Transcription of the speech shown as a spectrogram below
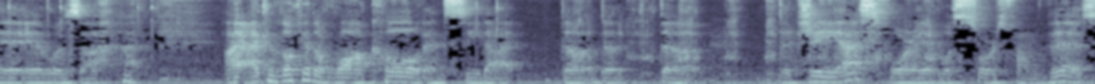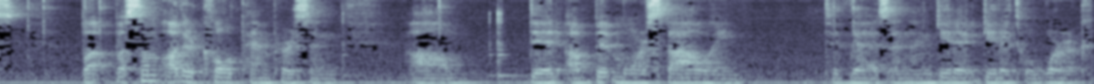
It, it was, uh, I, I, can look at the raw code and see that the, the, the, the JS for it was sourced from this, but, but some other CodePen person um, did a bit more styling to this and then get it, get it to work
